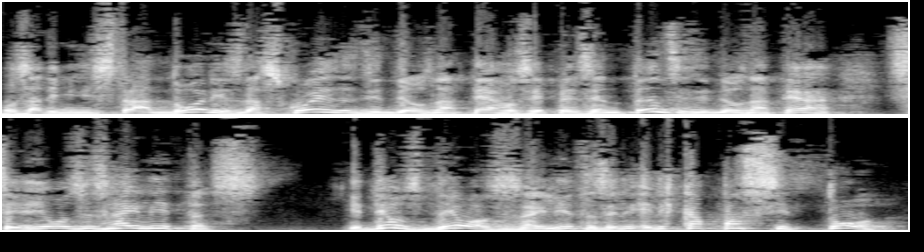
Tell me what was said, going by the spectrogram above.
os administradores das coisas de Deus na terra, os representantes de Deus na terra, seriam os israelitas. E Deus deu aos israelitas, ele, ele capacitou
